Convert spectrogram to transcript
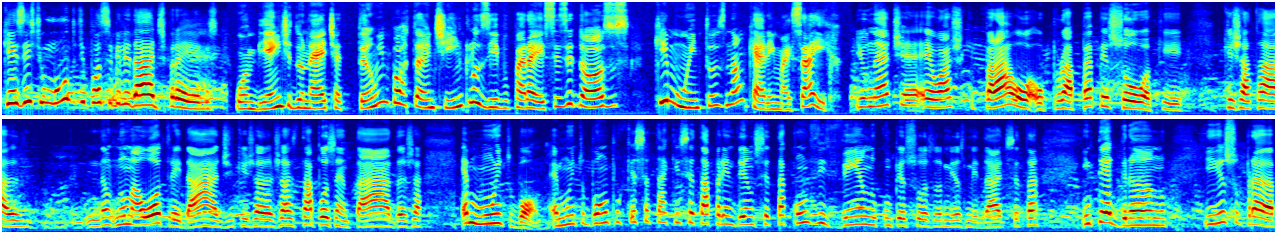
que existe um mundo de possibilidades para eles. O ambiente do NET é tão importante e inclusivo para esses idosos que muitos não querem mais sair. E o NET, eu acho que para a pessoa que, que já está numa outra idade, que já, está aposentada, já é muito bom. É muito bom porque você está aqui, você está aprendendo, você está convivendo com pessoas da mesma idade, você está integrando. E isso para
